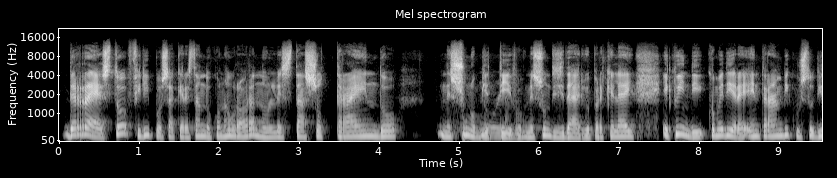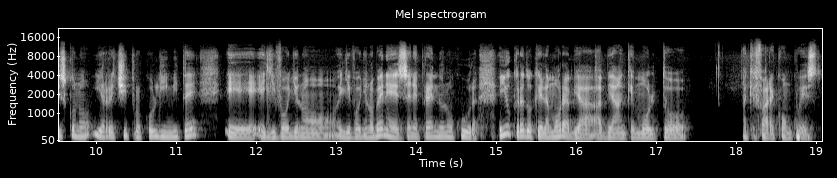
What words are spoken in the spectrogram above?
Del resto, Filippo sa che restando con Aurora non le sta sottraendo nessun obiettivo, Nulla. nessun desiderio, perché lei e quindi, come dire, entrambi custodiscono il reciproco limite e, e, gli, vogliono, e gli, vogliono, bene e se ne prendono cura. E io credo che l'amore abbia, abbia anche molto a che fare con questo.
